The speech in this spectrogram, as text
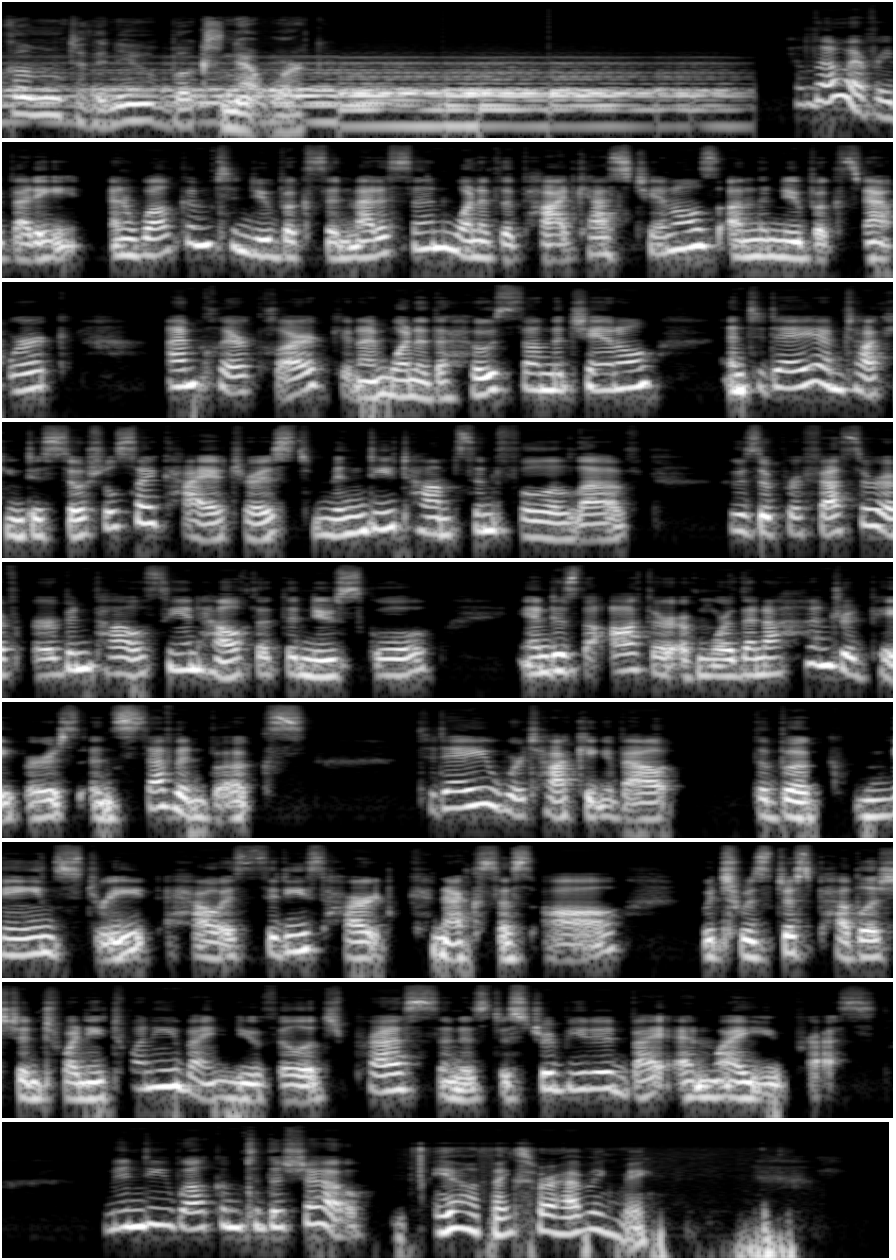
Welcome to the New Books Network. Hello, everybody, and welcome to New Books in Medicine, one of the podcast channels on the New Books Network. I'm Claire Clark, and I'm one of the hosts on the channel. And today I'm talking to social psychiatrist Mindy Thompson Fullilove, who's a professor of urban policy and health at the New School and is the author of more than 100 papers and seven books. Today we're talking about the book Main Street How a City's Heart Connects Us All, which was just published in 2020 by New Village Press and is distributed by NYU Press. Mindy, welcome to the show. Yeah, thanks for having me.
